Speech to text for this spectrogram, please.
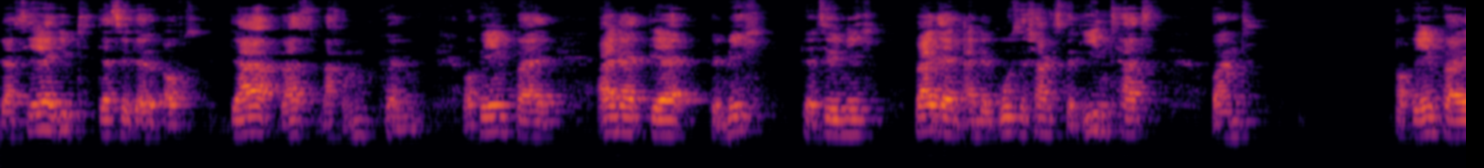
das hergibt, dass wir da auch da was machen können. Auf jeden Fall einer, der für mich persönlich weiterhin eine große Chance verdient hat und auf jeden Fall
